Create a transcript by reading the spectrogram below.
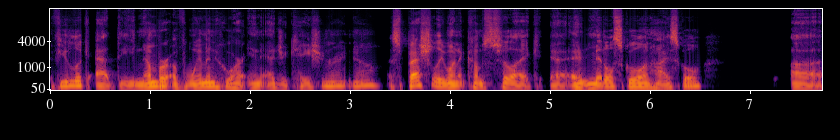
if you look at the number of women who are in education right now, especially when it comes to like uh, middle school and high school, uh,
